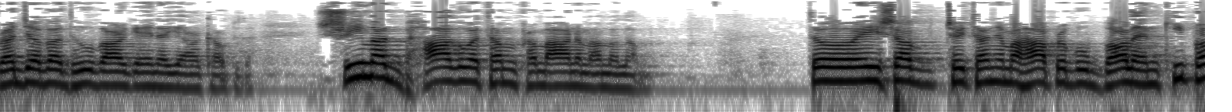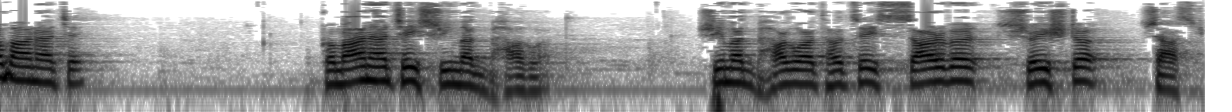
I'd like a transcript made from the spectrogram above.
ব্রজবধু বার্গেন ইয়া কল্পিত শ্রীমদ ভাগবতম প্রমাণম অমলম তো এইসব চৈতন্য মহাপ্রভু বলেন কি প্রমাণ আছে প্রমাণ আছে শ্রীমৎ ভাগবত শ্রীমৎ ভাগবত হচ্ছে সর্বশ্রেষ্ঠ শাস্ত্র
